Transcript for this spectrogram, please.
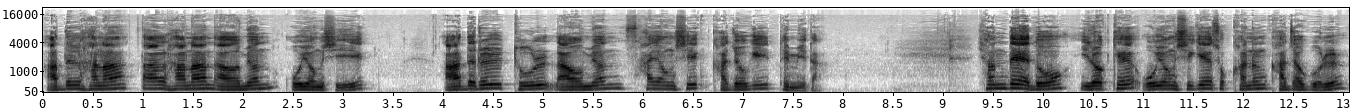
아들 하나, 딸 하나 낳으면 5형식, 아들을 둘 낳으면 4형식 가족이 됩니다. 현대에도 이렇게 5형식에 속하는 가족을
